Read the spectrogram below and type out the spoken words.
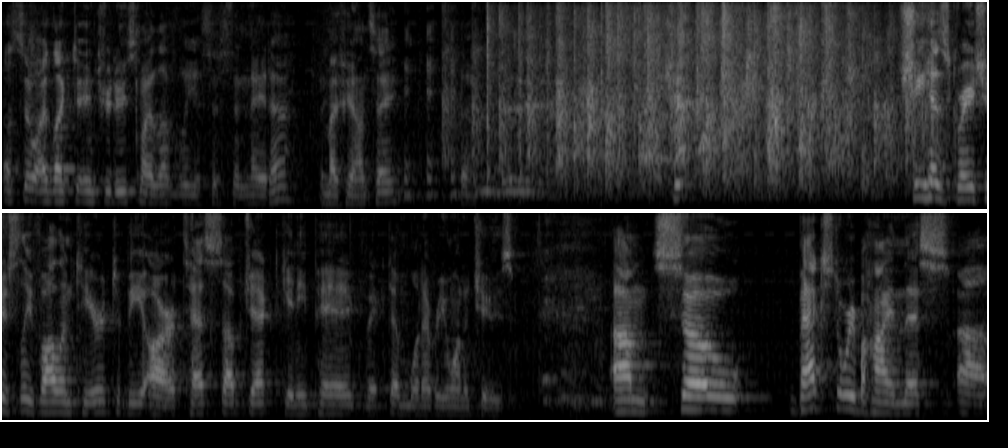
Also, I'd like to introduce my lovely assistant Nada, and my fiance. she, she has graciously volunteered to be our test subject, guinea pig, victim, whatever you want to choose. Um, so, backstory behind this uh,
